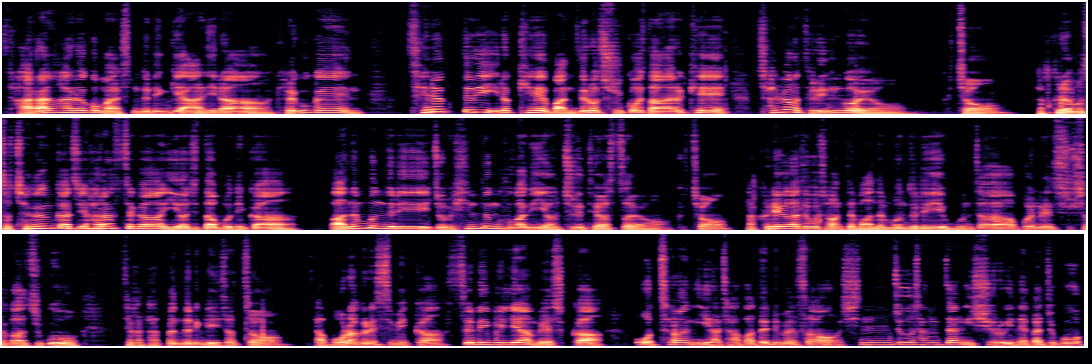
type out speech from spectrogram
자랑하려고 말씀드린 게 아니라 결국엔 세력들이 이렇게 만들어줄 거다. 이렇게 설명을 드리는 거예요. 그쵸? 자, 그러면서 최근까지 하락세가 이어지다 보니까 많은 분들이 좀 힘든 구간이 연출이 되었어요. 그쵸? 자, 그래가지고 저한테 많은 분들이 문자 보내주셔가지고 제가 답변 드린 게 있었죠. 자, 뭐라 그랬습니까? 3빌리언 매수가 5천원 이하 잡아드리면서 신주 상장 이슈로 인해가지고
